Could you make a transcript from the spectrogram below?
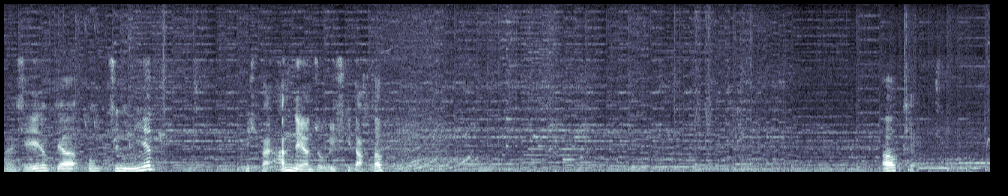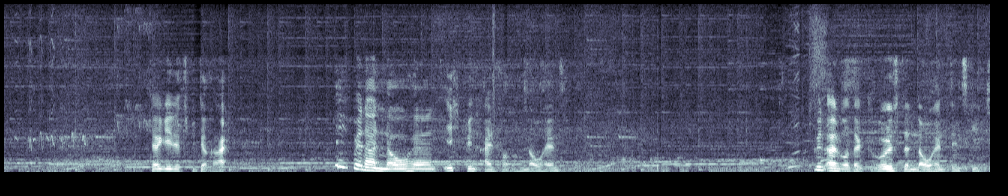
Mal sehen, ob der funktioniert. Nicht mal annähernd, so wie ich gedacht habe. Okay. Der geht jetzt bitte rein. Ich bin ein No-Hand. Ich bin einfach ein No-Hand. Ich bin einfach der größte No-Hand, den es gibt.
